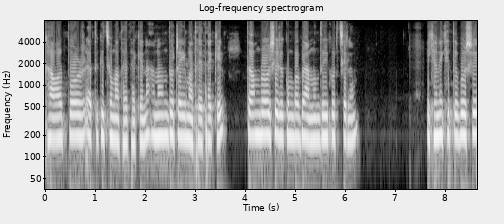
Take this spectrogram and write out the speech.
খাওয়ার পর এত কিছু মাথায় থাকে না, আনন্দটাই মাথায় থাকে। তো আমরাও সেরকমভাবে আনন্দই করছিলাম। এখানে খেতে বসে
